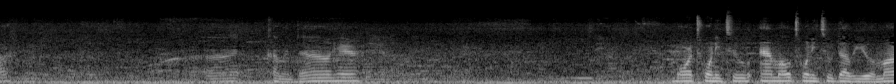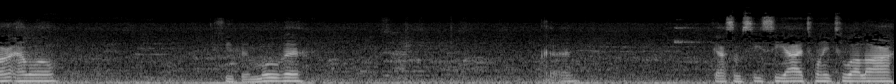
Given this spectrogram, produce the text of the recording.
Alright, coming down here. More 22 ammo, 22 WMR ammo. Keep it moving. Okay. Got some CCI 22 LR.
